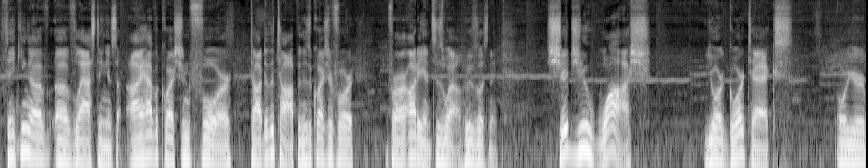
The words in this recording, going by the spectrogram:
Thinking of of lasting and stuff, I have a question for Todd to the top, and there's a question for for our audience as well, who's listening. Should you wash your Gore-Tex or your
